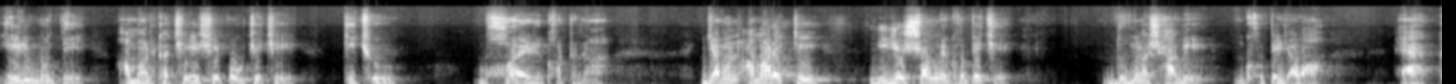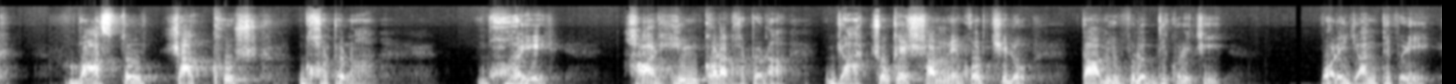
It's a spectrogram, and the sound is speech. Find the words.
এরই মধ্যে আমার কাছে এসে পৌঁছেছে কিছু ভয়ের ঘটনা। যেমন আমার একটি নিজের সঙ্গে ঘটেছে, দু মাস আগে ঘটে যাওয়া এক বাস্তব চাক্ষুষ ঘটনা। ভয়ের, হাড় হিম করা ঘটনা যা চোখের সামনে ঘটছিল তা আমি উপলব্ধি করেছি। পরে জানতে পেরে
